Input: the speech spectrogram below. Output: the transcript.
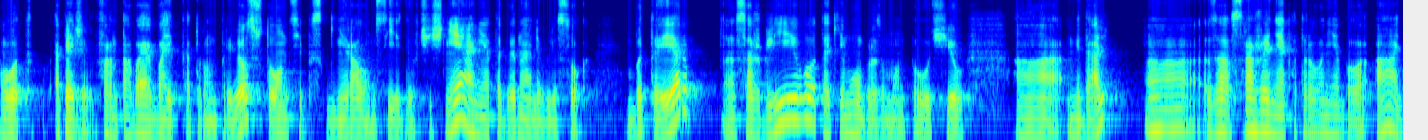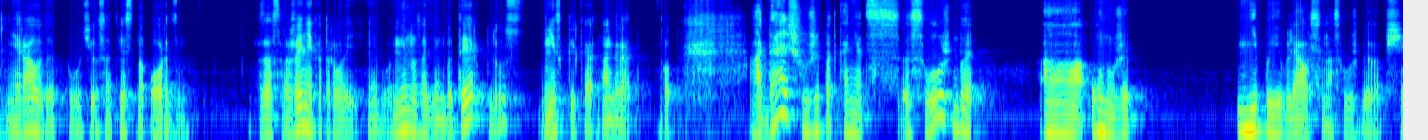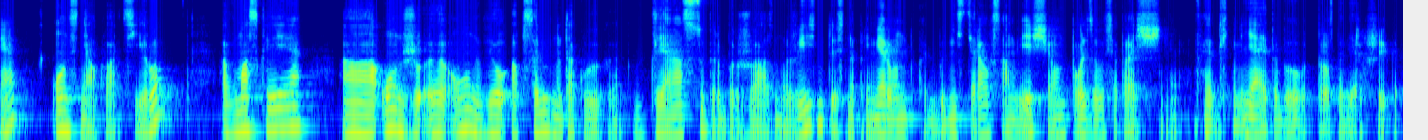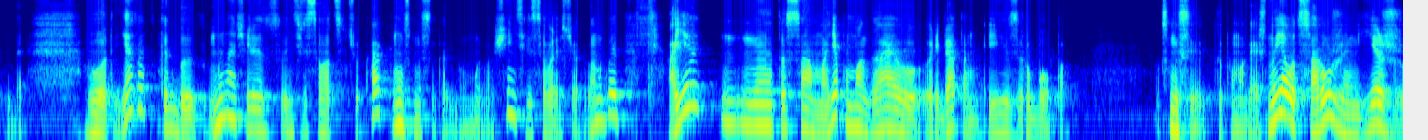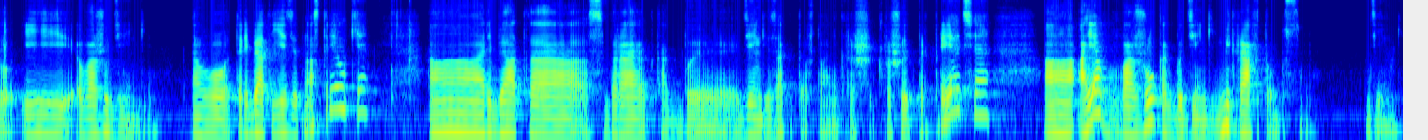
вот, опять же, фронтовая байк, которую он привез, что он типа с генералом съездил в Чечне, они отогнали в лесок БТР, э, сожгли его, таким образом он получил а, медаль а, за сражение, которого не было, а генерал этот получил, соответственно, орден за сражение, которого не было. Минус один БТР плюс несколько наград. Вот. А дальше уже под конец службы а, он уже не появлялся на службе вообще. Он снял квартиру в Москве, а, он, же, э, он вел абсолютно такую для нас супер буржуазную жизнь. То есть, например, он как бы не стирал сам вещи, он пользовался прачечной. Для меня это было просто верх шика. Да. Вот, я тут как бы, мы начали интересоваться, что как, ну, в смысле, как бы мы вообще интересовались, что. Он говорит, а я это самое, я помогаю ребятам из Рубопа. В смысле, ты помогаешь? Ну, я вот с оружием езжу и вожу деньги. Вот, ребята ездят на стрелке, а, ребята собирают как бы деньги за то, что они крышуют предприятия, а, а я ввожу как бы деньги микроавтобусами, деньги.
